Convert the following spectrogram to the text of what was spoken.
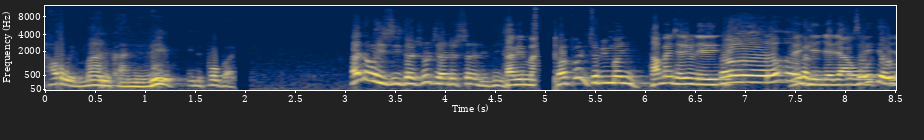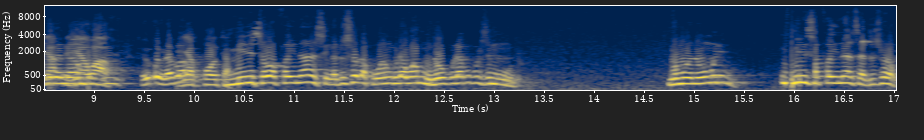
how a man can live in poverty. Otherwise he does not understand this. Tabimanyi. Papa ntabimanyi tamanyi teriyo nejjinja lyawaafu erya kwota minisita wa finance nga tosobola kuwangula wamu nogula buguzi muntu nomwana womulimu minisita finance atasobola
